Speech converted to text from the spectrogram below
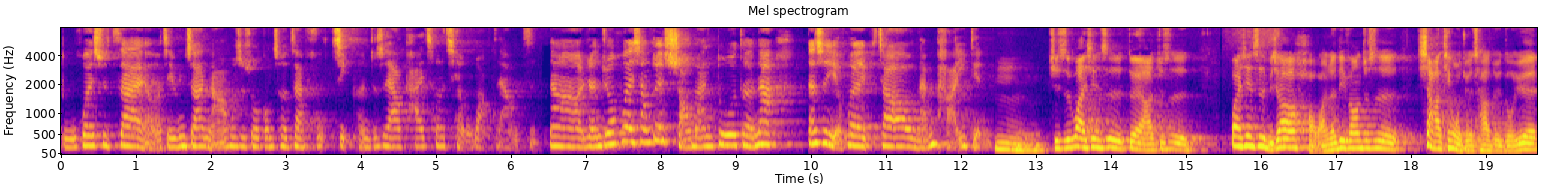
不会是在呃捷运站啊，或是说公车站附近，可能就是要开车前往这样子。那人就会相对少蛮多的，那但是也会比较难爬一点。嗯，其实外线是对啊，就是。外县市比较好玩的地方就是夏天，我觉得差最多，因为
